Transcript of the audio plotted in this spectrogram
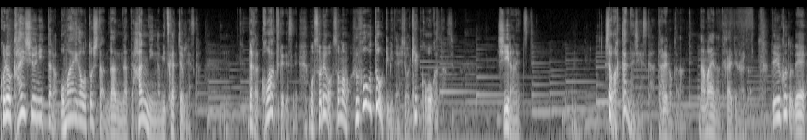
これを回収に行ったら、お前が落としたんだになって犯人が見つかっちゃうじゃないですか。だから怖くてですね、もうそれをそのまま不法投棄みたいな人が結構多かったんですよ。シーラねっつって。そしたら分かんないじゃないですか。誰のかなんて。名前なんて書いてないから。っていうことで、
